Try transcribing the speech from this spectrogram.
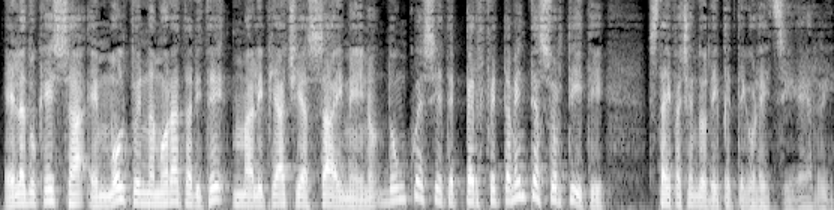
E la duchessa è molto innamorata di te, ma le piaci assai meno. Dunque siete perfettamente assortiti. Stai facendo dei pettegolezzi, Harry,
